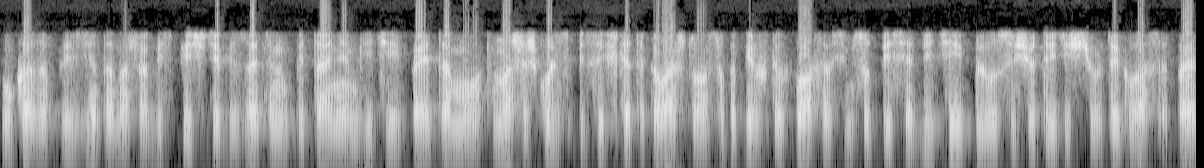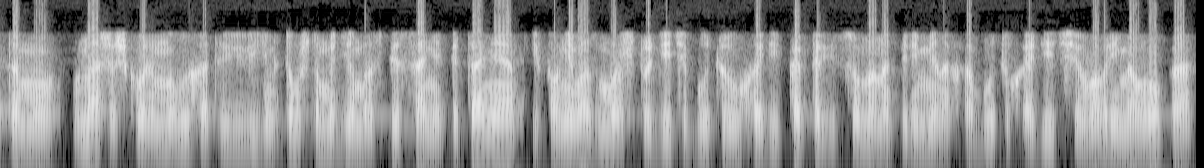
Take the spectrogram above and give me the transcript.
указов президента нашего обеспечить обязательным питанием детей. Поэтому в нашей школе специфика такова, что у нас только первых трех классов 750 детей, плюс еще третий, четвертый классы. Поэтому в нашей школе мы выход видим в том, что мы делаем расписание питания, и вполне возможно, что дети будут уходить как традиционно на переменах, а будут уходить во время урока,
